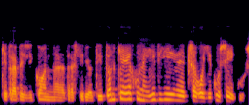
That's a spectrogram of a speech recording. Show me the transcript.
και τραπεζικών ε, δραστηριοτήτων και έχουν ήδη εξαγωγικούς οίκους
